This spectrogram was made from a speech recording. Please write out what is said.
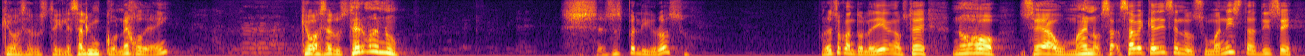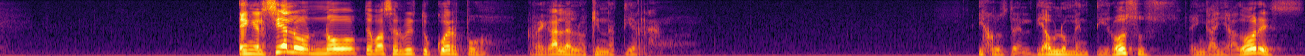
¿qué va a hacer usted? ¿Y le sale un conejo de ahí? ¿Qué va a hacer usted, hermano? Eso es peligroso. Por eso cuando le digan a usted, no, sea humano, ¿sabe qué dicen los humanistas? Dice, en el cielo no te va a servir tu cuerpo, regálalo aquí en la tierra. Hijos del diablo mentirosos, engañadores.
